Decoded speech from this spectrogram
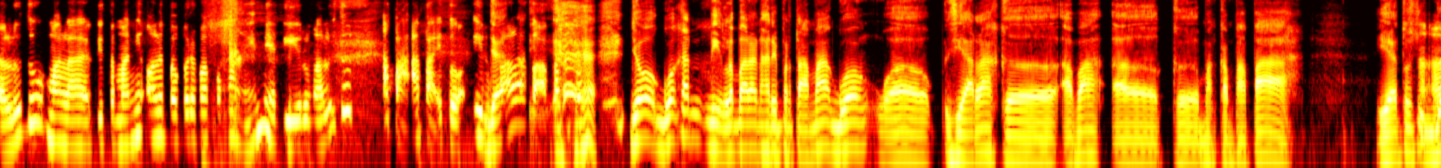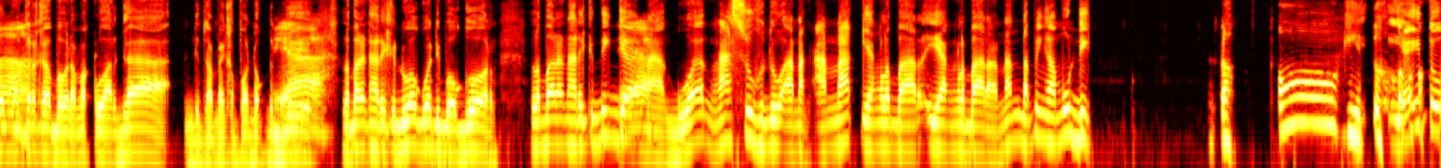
ternyata Lu tuh malah ditemani oleh beberapa pemain ya di rumah lu itu apa apa itu infal atau apa? Jo, gue kan nih Lebaran hari pertama gue ziarah ke apa eh, ke makam papa. Ya terus gue Ah. muter ke beberapa keluarga gitu sampai ke Pondok Gede. Ya. Lebaran hari kedua gue di Bogor. Lebaran hari ketiga, Ya. nah gue ngasuh tuh anak-anak yang lebar yang lebaranan tapi nggak mudik. Oh gitu. Ya itu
